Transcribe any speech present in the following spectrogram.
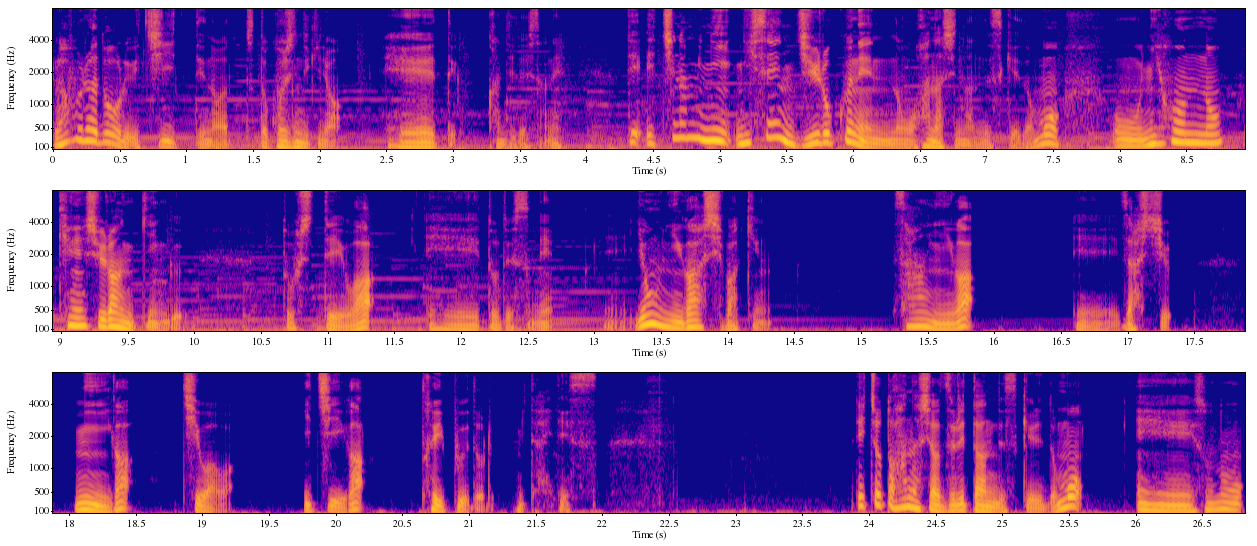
ラブラドール1位っていうのはちょっと個人的にはへーって感じでしたね。でちなみに2016年の話なんですけども日本の犬種ランキングとしてはえーとですね4位が柴犬3位が、えー、雑種2位がチワワ1位がトイプードルみたいです。でちょっと話はずれたんですけれども、えー、その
